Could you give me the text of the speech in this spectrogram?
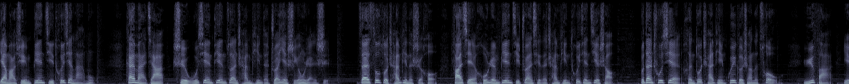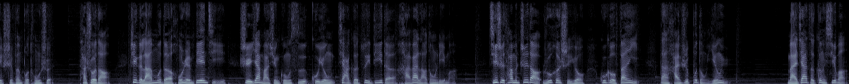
亚马逊编辑推荐栏目。该买家是无线电钻产品的专业使用人士，在搜索产品的时候，发现红人编辑撰写的产品推荐介绍，不但出现很多产品规格上的错误，语法也十分不通顺。他说道。这个栏目的红人编辑是亚马逊公司雇佣价格最低的海外劳动力吗？即使他们知道如何使用 Google 翻译，但还是不懂英语。买家则更希望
